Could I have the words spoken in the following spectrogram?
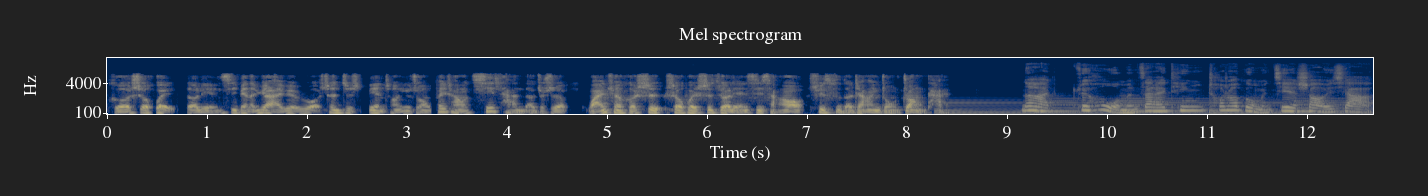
和社会的联系变得越来越弱，甚至是变成一种非常凄惨的，就是完全和社社会失去了联系，想要去死的这样一种状态。那最后我们再来听超超给我们介绍一下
